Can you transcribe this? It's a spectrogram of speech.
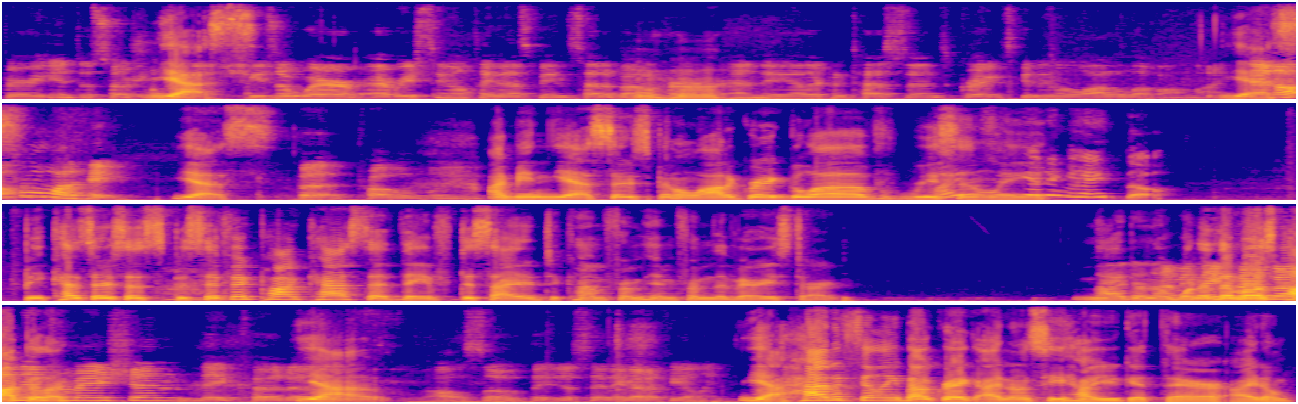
very into social. Yes. media. she's aware of every single thing that's being said about her mm-hmm. and the other contestants. Greg's getting a lot of love online, Yes. and also a lot of hate, yes but probably i mean yes there's been a lot of greg love recently. Why is recently he getting hate though? because there's a specific podcast that they've decided to come from him from the very start. I don't know, I mean, one of the most popular. Information they could have. Yeah. Also, they just say they got a feeling. Yeah, had a feeling about Greg. I don't see how you get there. I don't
